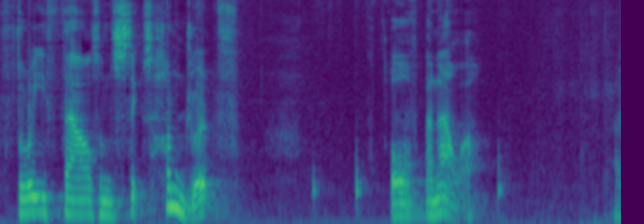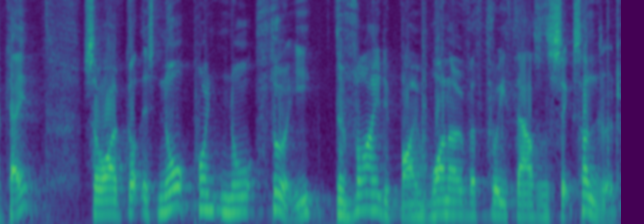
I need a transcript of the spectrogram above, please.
three thousand six hundredth of an hour. Okay, so I've got this 0.03 divided by 1 over 3,600,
